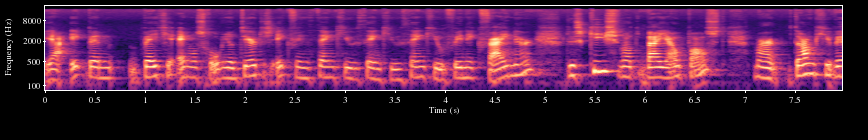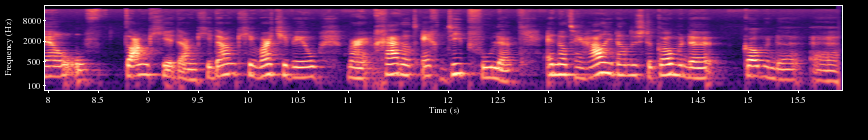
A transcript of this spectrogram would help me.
ja, ik ben een beetje Engels georiënteerd. Dus ik vind thank you, thank you, thank you vind ik fijner. Dus kies wat bij jou past. Maar dank je wel of dank je, dank je, dank je, wat je wil. Maar ga dat echt diep voelen. En dat herhaal je dan dus de komende, komende uh,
